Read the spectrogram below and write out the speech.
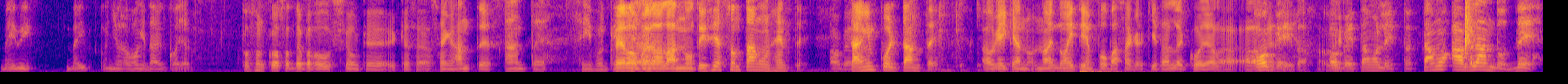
Baby, baby, yo le voy a quitar el collar. Estas son cosas de producción que, que se hacen antes. Antes, sí, porque. Pero, pero las noticias son tan urgentes, tan importantes, ok, que no, no, hay, no hay tiempo para sacar- quitarle el cuello a la, a la Ok, estamos listos. Estamos hablando de.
